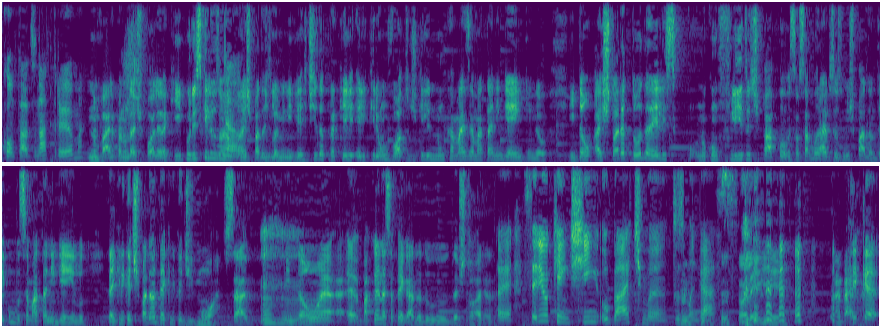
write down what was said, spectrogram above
contados na trama. Não vale pra não dar spoiler aqui. Por isso que ele usa Não. uma espada de lâmina invertida, pra que ele, ele criou um voto de que ele nunca mais ia matar ninguém, entendeu? Então a história toda, eles no conflito, tipo, ah, pô, você é um samurai, você usa uma espada, não tem como você matar ninguém. Técnica de espada é uma técnica de morte, sabe? Uhum. Então é, é bacana essa pegada do, da história, né? É, seria o Kenshin o Batman dos mangás? Olha aí, hein? Fica,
